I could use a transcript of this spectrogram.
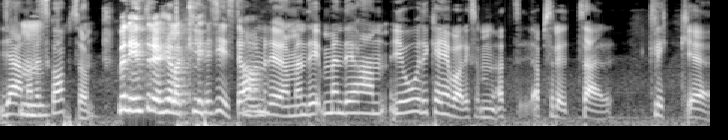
hjärnan Mm. är skapt sån. Men det är inte det hela klick... Precis, det har Ja. med det att göra men det, men det han, jo det kan ju vara liksom att absolut så här klick, eh,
